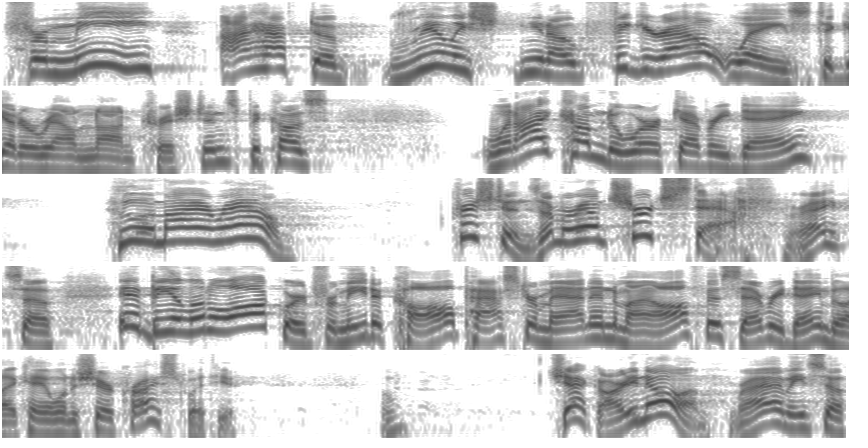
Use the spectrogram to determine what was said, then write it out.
For me, I have to really, you know, figure out ways to get around non Christians because when I come to work every day, who am I around? Christians. I'm around church staff, right? So it'd be a little awkward for me to call Pastor Matt into my office every day and be like, hey, I want to share Christ with you. Check, I already know them, right? I mean, so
